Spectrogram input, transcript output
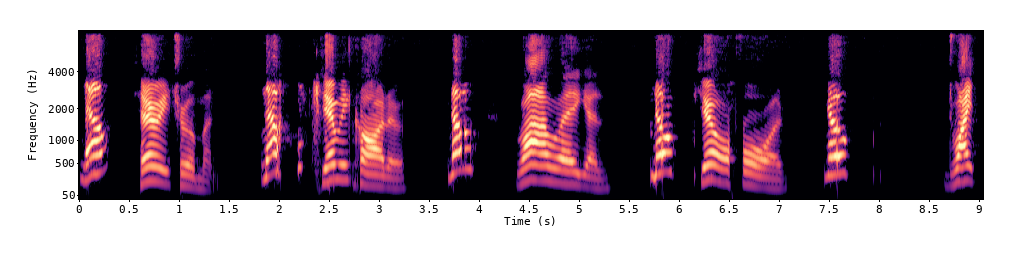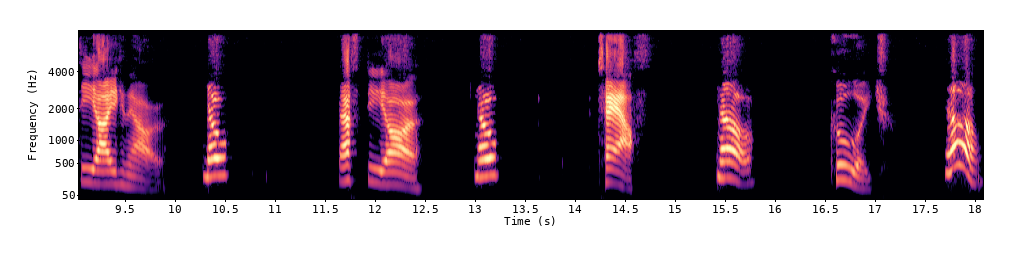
Nope. Harry Truman, Nope. Jimmy Carter, Nope. Ronald Reagan, Nope. Gerald Ford, Nope. Dwight D. Eisenhower, Nope. FDR, Nope. Taft, No. Coolidge, No.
